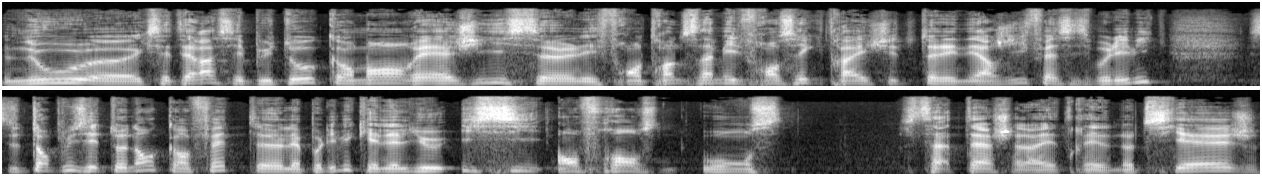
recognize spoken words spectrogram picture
nous, euh, etc. C'est plutôt comment réagissent les 35 000 Français qui travaillent chez Total Energy face à ces polémiques. C'est d'autant plus étonnant qu'en fait, la polémique, elle a lieu ici, en France, où on s'attache à être notre siège,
